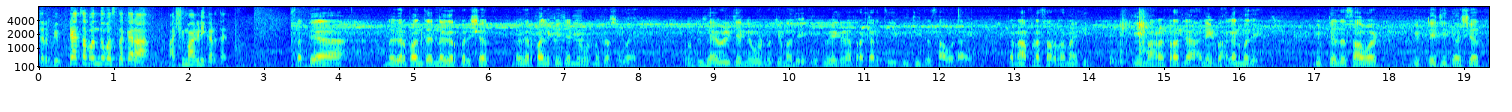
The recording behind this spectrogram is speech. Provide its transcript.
तर बिबट्याचा बंदोबस्त करा अशी मागणी करतायत. सध्या नगरपंचायत नगर परिषद नगरपालिकेच्या निवडणुका सुरू आहेत. परंतु ह्यावेळीच्या निवडणुकीमध्ये एक वेगळ्या प्रकारची भीतीचं सावट आहे. कारण आपणा सर्वांना माहिती की महाराष्ट्रातल्या अनेक भागांमध्ये बिबट्याचं सावट बिबट्याची दहशत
